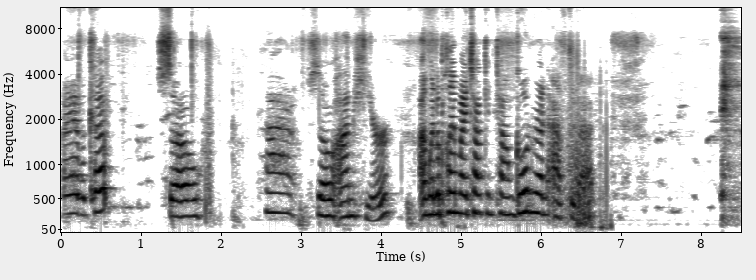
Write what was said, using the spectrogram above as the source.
I have a cup, so ah, so I'm here. I'm gonna play my Talking Tom Golden Run after that.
